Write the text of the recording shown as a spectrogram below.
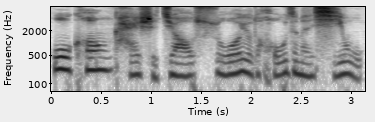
悟空开始教所有的猴子们习武。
